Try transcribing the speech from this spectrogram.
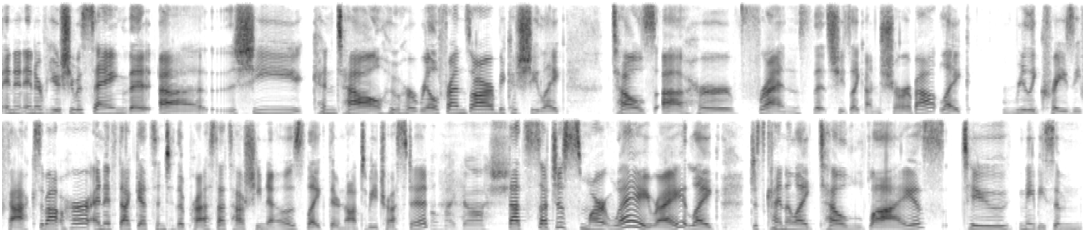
in an interview, she was saying that uh, she can tell who her real friends are because she like tells uh, her friends that she's like unsure about like really crazy facts about her and if that gets into the press that's how she knows like they're not to be trusted. Oh my gosh. That's such a smart way right? Like just kind of like tell lies to maybe some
